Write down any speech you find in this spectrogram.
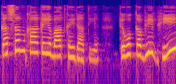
قسم کھا کے یہ بات کہی جاتی ہے کہ وہ کبھی بھی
